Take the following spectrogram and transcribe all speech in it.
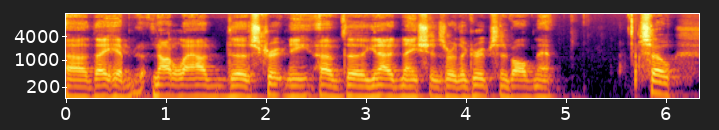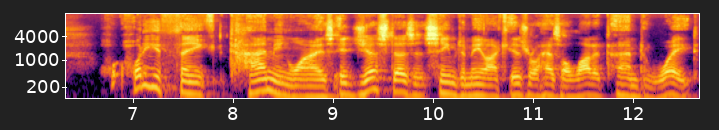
Uh, they have not allowed the scrutiny of the United Nations or the groups involved in that. So, what do you think timing wise? It just doesn't seem to me like Israel has a lot of time to wait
